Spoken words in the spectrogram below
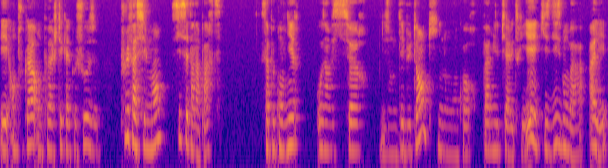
et en tout cas, on peut acheter quelque chose plus facilement si c'est un appart. Ça peut convenir aux investisseurs, disons, débutants qui n'ont encore pas mis le pied à l'étrier et qui se disent bon bah allez,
